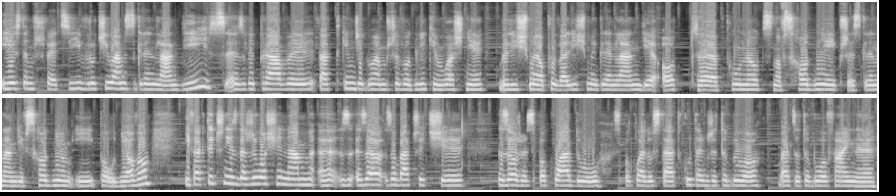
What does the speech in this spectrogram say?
i jestem w Szwecji. Wróciłam z Grenlandii, z, z wyprawy statkiem, gdzie byłam przewodnikiem. Właśnie byliśmy, opływaliśmy Grenlandię od e, północno-wschodniej przez Grenlandię wschodnią i południową. I faktycznie zdarzyło się nam e, z, za, zobaczyć e, zorze z pokładu, z pokładu statku, także to było, bardzo to było fajne,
